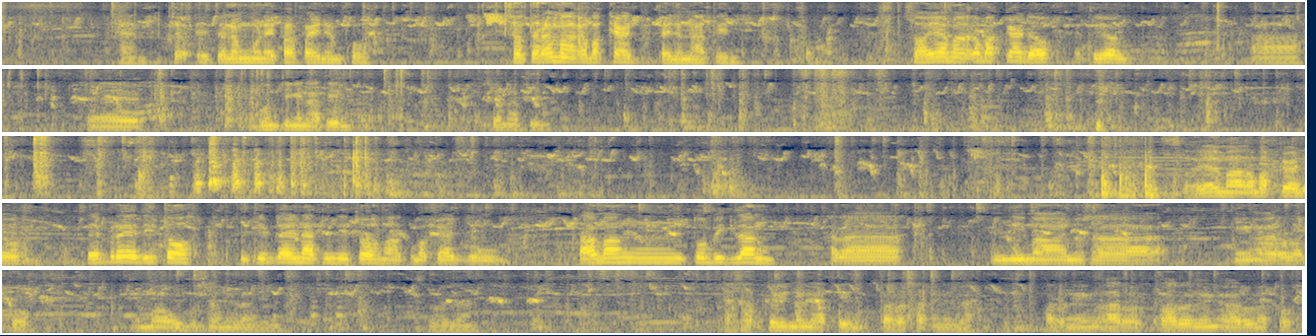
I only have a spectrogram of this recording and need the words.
Yan. Ito, ito lang muna ipapainom ko. So tara mga kabakard, painom natin. So ayan mga kabakard, oh, ito yun. Ah, eh, guntingin natin. Isa natin. So ayan mga kamakard oh. Siyempre dito, titimplahin natin dito mga kamakard yung tamang tubig lang para hindi maano sa ngayong araw na to. Yung maubos lang lang yun. So ayan. Sasaktuin lang natin para sa kanila. Para ngayong araw, para ngayong araw na to.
